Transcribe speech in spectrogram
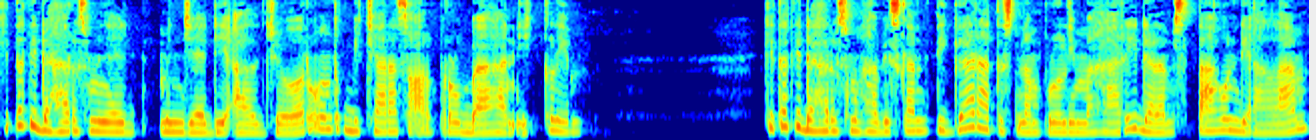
Kita tidak harus menjadi aljor untuk bicara soal perubahan iklim kita tidak harus menghabiskan 365 hari dalam setahun di alam,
